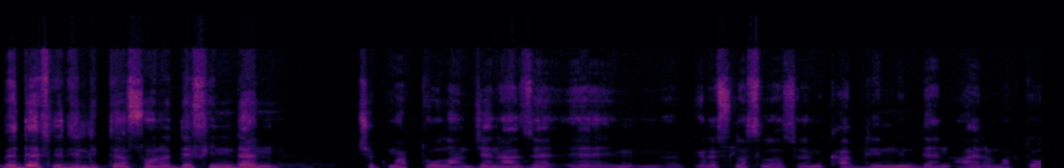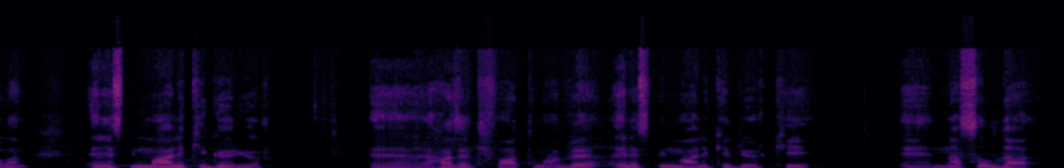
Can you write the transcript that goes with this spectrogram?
ve defnedildikten sonra definden çıkmakta olan cenaze e, Resulullah sallallahu aleyhi ve sellem'in kabrinden ayrılmakta olan Enes bin Malik'i görüyor e, Hazreti Fatıma ve Enes bin Malik'e diyor ki e, nasıl da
